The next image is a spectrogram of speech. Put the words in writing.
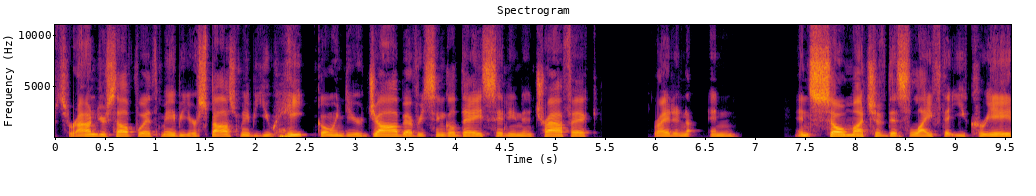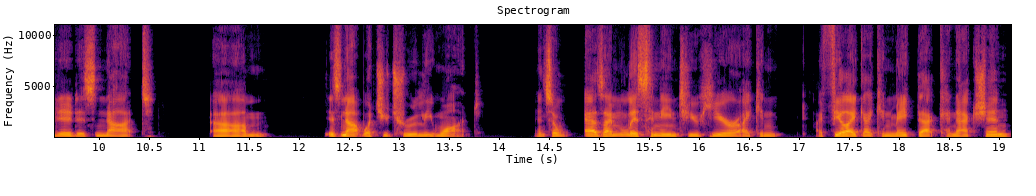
surround yourself with, maybe your spouse, maybe you hate going to your job every single day, sitting in traffic, right? And and and so much of this life that you created is not um, is not what you truly want. And so as I'm listening to you here, I can I feel like I can make that connection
